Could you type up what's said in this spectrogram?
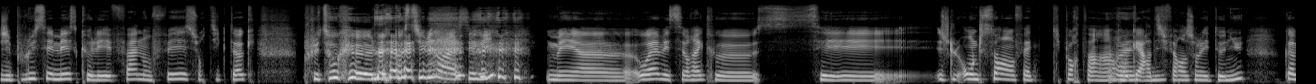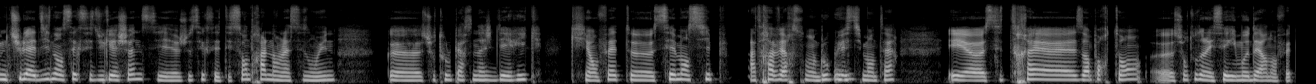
J'ai plus aimé ce que les fans ont fait sur TikTok plutôt que le costume dans la série. Mais euh, ouais, mais c'est vrai que c'est. On le sent en fait, qui porte un regard différent sur les tenues. Comme tu l'as dit dans Sex Education, c'est, je sais que c'était central dans la saison 1, surtout le personnage d'Eric, qui en fait euh, s'émancipe à travers son look vestimentaire. Et euh, c'est très important, euh, surtout dans les séries modernes en fait.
